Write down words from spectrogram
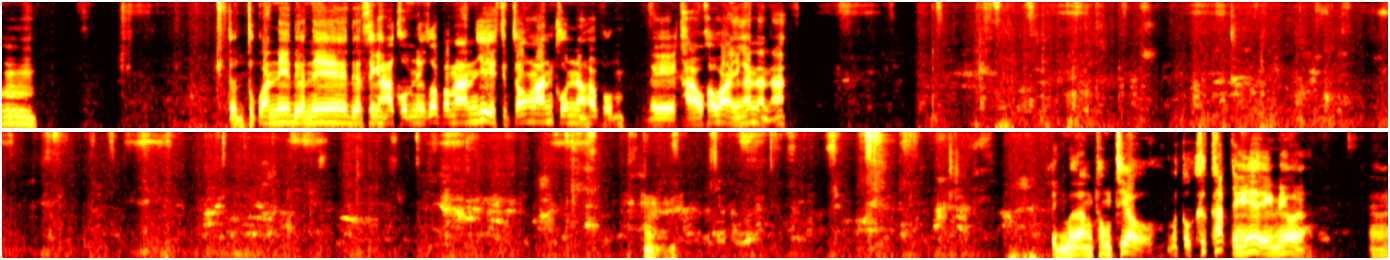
จนทุกวันนี้เดือนนี้เดือนสิงหาคมนี่ก็ประมาณยี่สิบสองล้านคนนะครับผม ในข่าวเขาว่าอย่างนั้นน่ะนะ เป็นเมืองท่องเที่ยว มันก็คึกคักอย่างนี้เองนี่เว้ยเออ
